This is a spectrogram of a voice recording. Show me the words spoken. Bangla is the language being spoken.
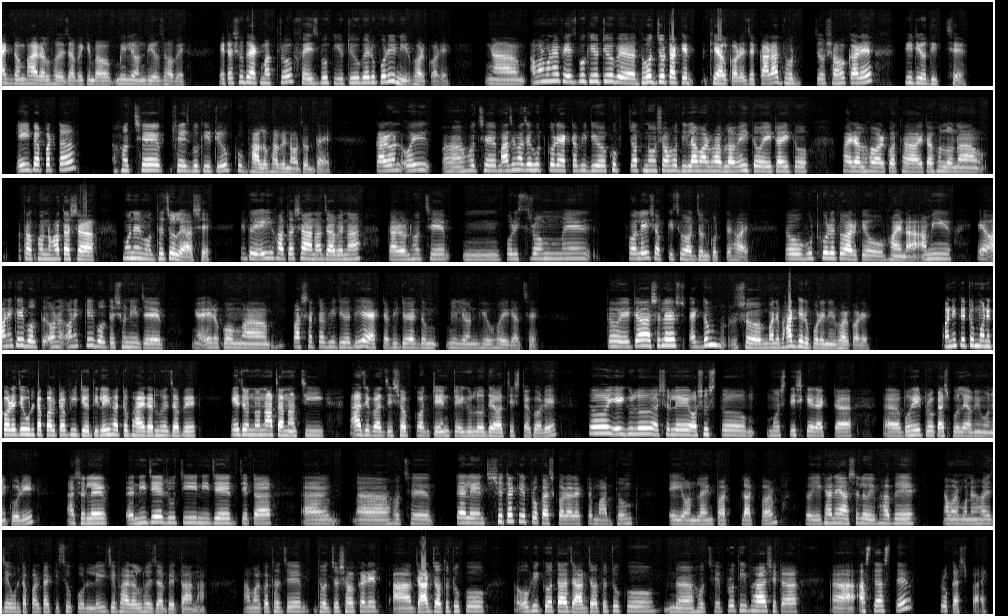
একদম ভাইরাল হয়ে যাবে কিংবা মিলিয়ন ভিউজ হবে। এটা শুধু একমাত্র ফেসবুক ইউটিউবের উপরেই নির্ভর করে। আমার মনে হয় ফেসবুক ইউটিউব ধৈর্যটাকে খেয়াল করে যে কারা ধৈর্য সহকারে ভিডিও দিচ্ছে। এই ব্যাপারটা হচ্ছে ফেসবুক ইউটিউব খুব ভালোভাবে নজর দেয়। কারণ ওই হচ্ছে মাঝে মাঝে হুট করে একটা ভিডিও খুব যত্ন সহ দিলাম আর ভাবলাম, এই তো, এটাই তো ভাইরাল হওয়ার কথা, এটা হলো না। তখন হতাশা মনের মধ্যে চলে আসে। কিন্তু এই হতাশা আনা যাবে না, কারণ হচ্ছে পরিশ্রমের ফলেই সব কিছু অর্জন করতে হয়। তো হুট করে তো আর কেউ হয় না। আমি অনেকেই বলতে, অনে- অনেককেই বলতে শুনি যে, এরকম পাঁচ সাতটা ভিডিও দিয়ে একটা ভিডিও একদম মিলিয়ন ভিউ হয়ে গেছে। তো এটা আসলে একদম মানে ভাগ্যের উপরে নির্ভর করে। অনেকে তো মনে করে যে উল্টাপাল্টা ভিডিও দিলেই হয়তো ভাইরাল হয়ে যাবে। এজন্য নাচানাচি আজে বাজে সব কন্টেন্ট এগুলো দেওয়ার চেষ্টা করে। তো এইগুলো আসলে অসুস্থ মস্তিষ্কের একটা বহিঃপ্রকাশ বলে আমি মনে করি। আসলে নিজের রুচি, নিজের যেটা হচ্ছে ট্যালেন্ট সেটাকে প্রকাশ করার একটা মাধ্যম এই অনলাইন প্ল্যাটফর্ম তো এখানে আসলে ওইভাবে আমার মনে হয় যে উল্টাপাল্টা কিছু করলেই যে ভাইরাল হয়ে যাবে তা না। আমার কথা যে ধৈর্য সহকারে যার যতটুকু অভিজ্ঞতা, যার যতটুকু হচ্ছে প্রতিভা, সেটা আস্তে আস্তে প্রকাশ পায়।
